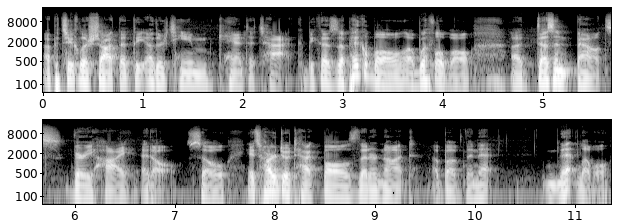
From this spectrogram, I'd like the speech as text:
a particular shot that the other team can't attack because a pickleball, a wiffle ball, uh, doesn't bounce very high at all. So it's hard to attack balls that are not above the net net level,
